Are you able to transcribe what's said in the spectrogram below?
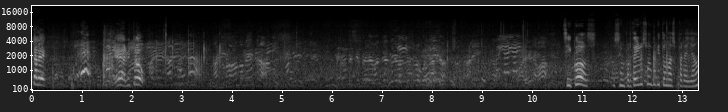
Apriétale. ¡Eh, árbitro! Chicos, ¿os importa iros un poquito más para allá?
